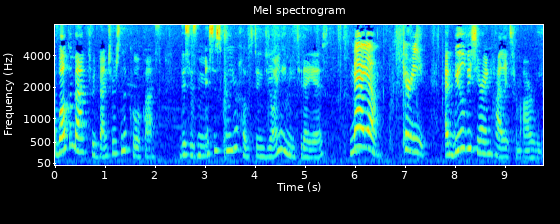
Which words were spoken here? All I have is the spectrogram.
Welcome back to Adventures in the Cool Class. This is Mrs. Cool, your host, and joining me today is, Miriam, Kareem, and we'll be sharing highlights from our week.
